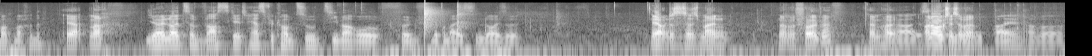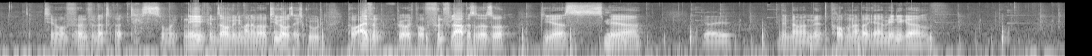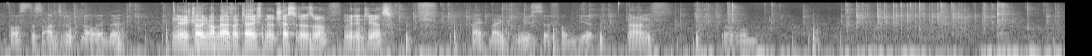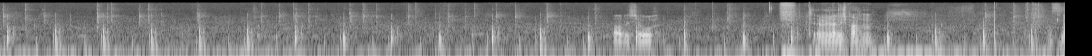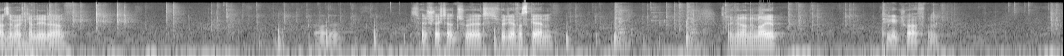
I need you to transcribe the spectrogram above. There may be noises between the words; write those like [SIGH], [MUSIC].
Warm-up machen? Ja, mach. Jo Leute, was geht? Herzlich willkommen zu Zivaro 5 mit dem meisten Läuse. Ja, und das ist, was ich meine. Eine Folge. Ähm, halt. Ja, ist oh, no, ist aber. 3, aber. T-Bau 5 oder 3. Das ist so. Nee, ich bin sauer wegen dem anderen, aber T-Bau ist echt gut. Ich brauche einfach. Bro, ich brauche 5 Lapis oder so. Dias, Spare. [LAUGHS] Geil. Nehmen wir mal mit. Braucht man aber eher weniger. Brauchst das andere blaue, ne? Nö, ich glaube, ich mache mir einfach gleich eine Chest oder so. Mit den Dias. Schreib mal Grüße von mir. Nein. Warum? Bau dich hoch. Der will er nicht machen. Außerdem habe ich kein Leder. Gerade. Das wäre ein schlechter Trade. Ich würde die einfach scammen. Jetzt muss ich mir noch eine neue Picke craften.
